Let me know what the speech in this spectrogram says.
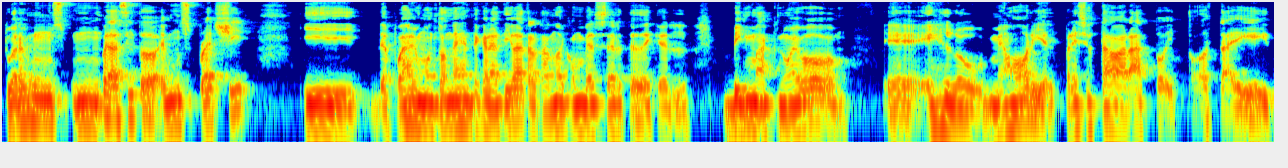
Tú eres un, pedacito en un spreadsheet y después hay un montón de gente creativa tratando de convencerte de que el Big Mac nuevo eh, es lo mejor y el precio está barato y todo está ahí.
